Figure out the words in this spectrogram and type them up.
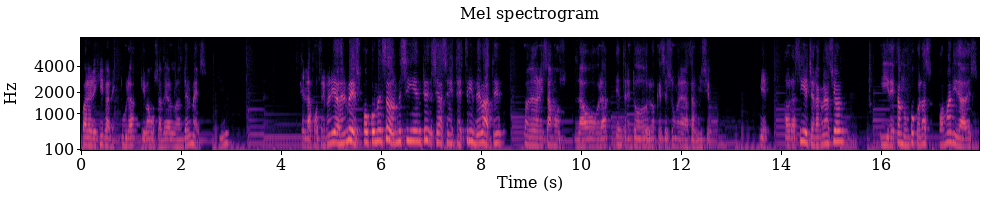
para elegir la lectura que vamos a leer durante el mes. En las postrimerías del mes o comenzado el mes siguiente se hace este stream debate donde analizamos la obra entre todos los que se sumen a la transmisión. Bien, ahora sí, hecha la aclaración y dejando un poco las formalidades,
